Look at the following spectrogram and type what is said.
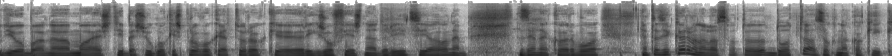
stúdióban a ma esti besugók és provokátorok Rik Zsófi és Nádor Lícia, hanem zenekarból. Hát azért körvonalazhatódott azoknak, akik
